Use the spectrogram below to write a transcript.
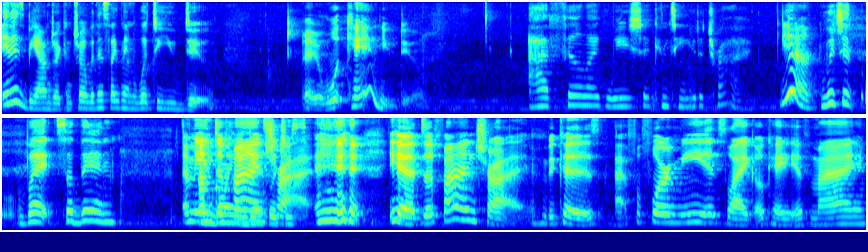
it is beyond your control. But it's like, then what do you do? What can you do? I feel like we should continue to try. Yeah. Which is, but so then, I mean, I'm define against what you try. yeah, define try because for, for me, it's like okay, if my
